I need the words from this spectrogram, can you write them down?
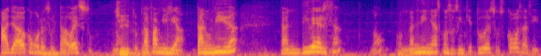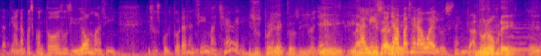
haya dado como resultado esto. ¿no? Sí, total. Una familia tan unida, tan diversa, ¿no? Con unas niñas con sus inquietudes, sus cosas, y Tatiana pues con todos sus idiomas y, y sus culturas encima, chévere. Y sus proyectos. Y, Proyectos. y la Está listo mesa ya de- para ser abuelo usted. Ah, no, no, hombre. eh,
